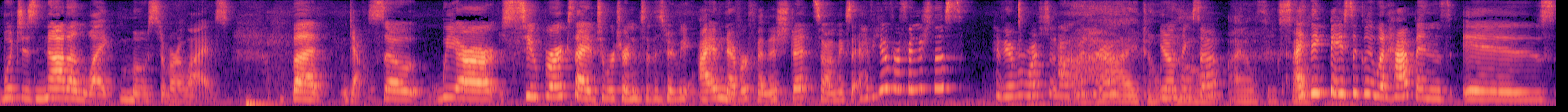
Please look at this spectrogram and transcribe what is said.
which is not unlike most of our lives. But yeah, so we are super excited to return to this movie. I have never finished it, so I'm excited. Have you ever finished this? Have you ever watched it all the way through? I don't. You don't think so? I don't think so. I think basically what happens is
